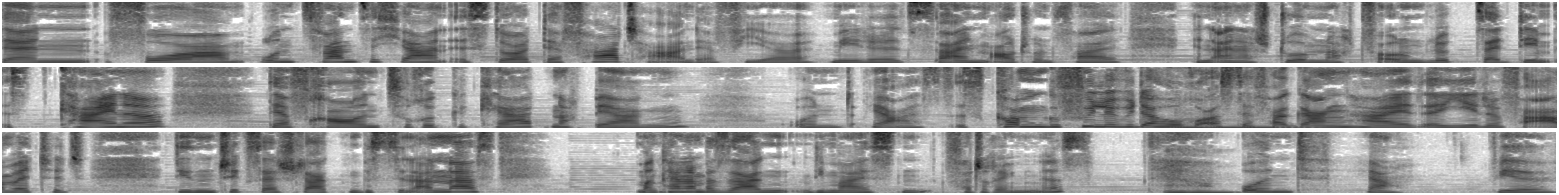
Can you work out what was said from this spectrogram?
denn vor rund 20 Jahren ist dort der Vater der vier Mädels bei einem Autounfall in einer Sturmnacht verunglückt. Seitdem ist keine der Frauen zurückgekehrt nach Bergen. Und ja, es, es kommen Gefühle wieder hoch aus der Vergangenheit. Äh, Jede verarbeitet diesen Schicksalsschlag ein bisschen anders. Man kann aber sagen, die meisten verdrängen es. Und ja, wir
